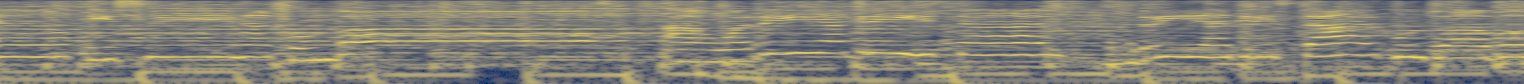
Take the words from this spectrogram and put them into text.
en la oficina con vos. Agua Ría Cristal, Ría Cristal junto a vos.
